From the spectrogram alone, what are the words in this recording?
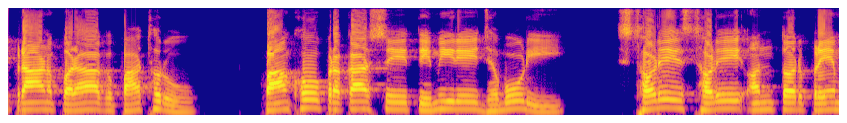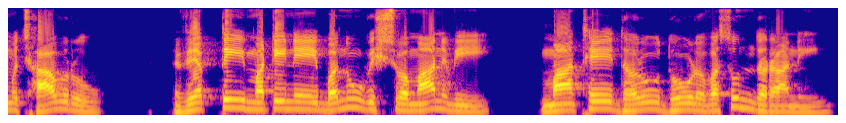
પ્રાણ પરાગ પાથરું, પાંખો પ્રકાશે તિમિરે જબોડી સ્થળે સ્થળે અંતર પ્રેમ છાવરું. વ્યક્તિ મટીને બનું વિશ્વ માનવી માથે ધરું ધૂળ વસુંધરાની.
